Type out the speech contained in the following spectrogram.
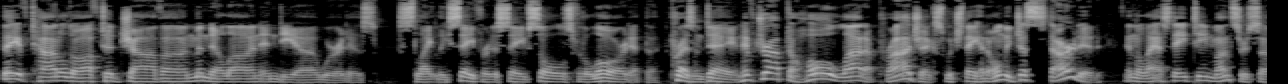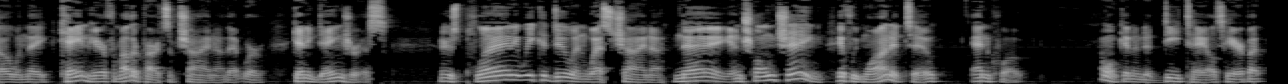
They have toddled off to Java and Manila and India, where it is slightly safer to save souls for the Lord at the present day, and have dropped a whole lot of projects which they had only just started in the last 18 months or so when they came here from other parts of China that were getting dangerous. There's plenty we could do in West China, nay, in Chongqing, if we wanted to. End quote. I won't get into details here, but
